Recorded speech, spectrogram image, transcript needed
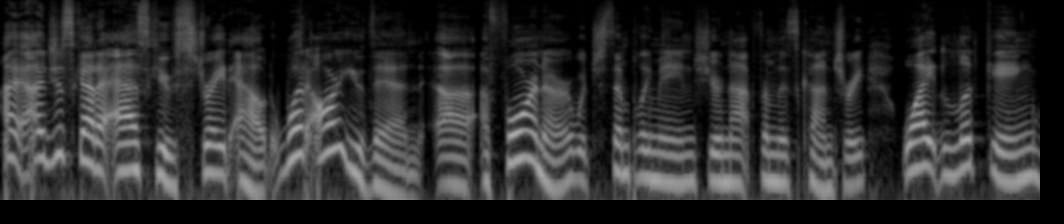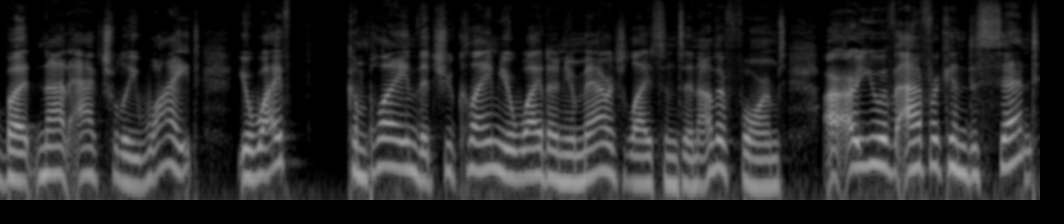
I, I just got to ask you straight out what are you then? Uh, a foreigner, which simply means you're not from this country, white looking, but not actually white. Your wife complain that you claim you're white on your marriage license and other forms. Are, are, you of African descent?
